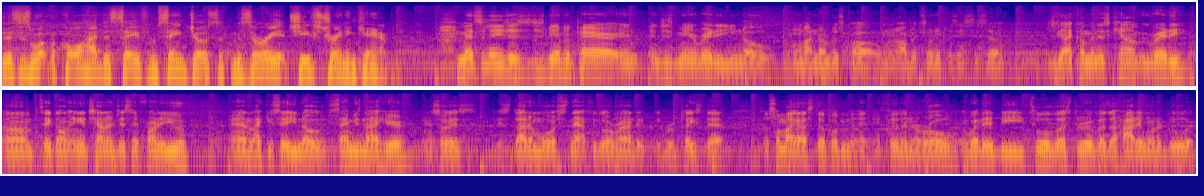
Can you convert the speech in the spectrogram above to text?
This is what Mecole had to say from St. Joseph, Missouri at Chiefs training camp. Mentally, just just being prepared and, and just being ready, you know, when my number's called, when opportunity presents itself. Just gotta come in this camp, ready, um, take on any challenge that's in front of you. And like you said, you know, Sammy's not here, and so it's it's a lot of more snaps to go around to, to replace that. So somebody gotta step up and, and fill in the role, whether it be two of us, three of us, or how they want to do it.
